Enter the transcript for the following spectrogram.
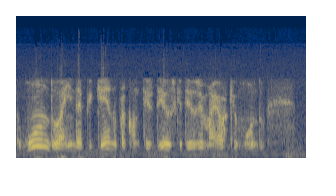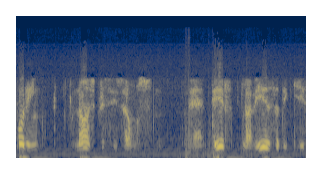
O mundo ainda é pequeno para conter Deus, que Deus é maior que o mundo. Porém, nós precisamos né, ter clareza de que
